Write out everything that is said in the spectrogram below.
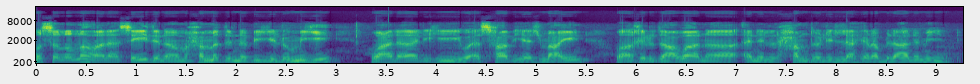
Ve sallallahu ala seyyidina Muhammedin nebiyyil ummiyi ve ala alihi ve ashabihi ecma'in ve ahiru da'vana enilhamdülillahi rabbil alemin.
